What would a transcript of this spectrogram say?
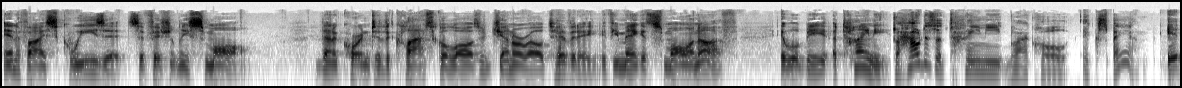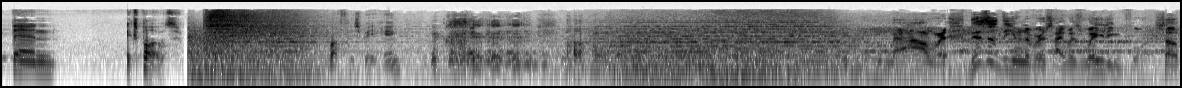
and if I squeeze it sufficiently small, then according to the classical laws of general relativity, if you make it small enough, it will be a tiny. So, how does a tiny black hole expand? It then explodes roughly speaking. now, this is the universe I was waiting for. So,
